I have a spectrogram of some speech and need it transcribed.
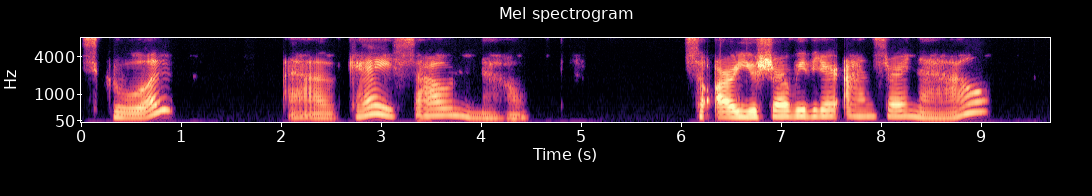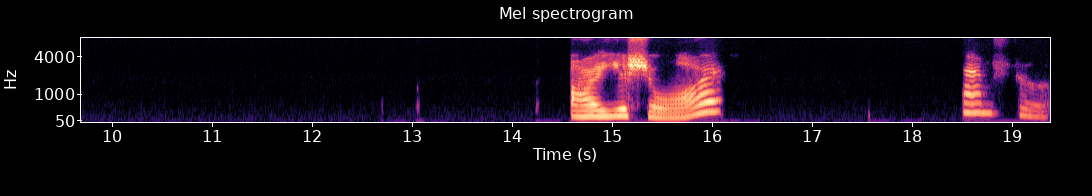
School? Okay, so now. So are you sure with your answer now? Are you sure? I'm sure.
